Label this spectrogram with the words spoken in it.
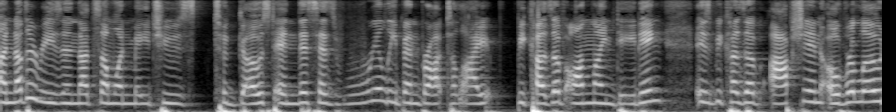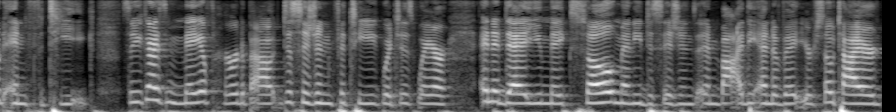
Another reason that someone may choose to ghost, and this has really been brought to light because of online dating is because of option overload and fatigue. So, you guys may have heard about decision fatigue, which is where in a day you make so many decisions, and by the end of it, you're so tired,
